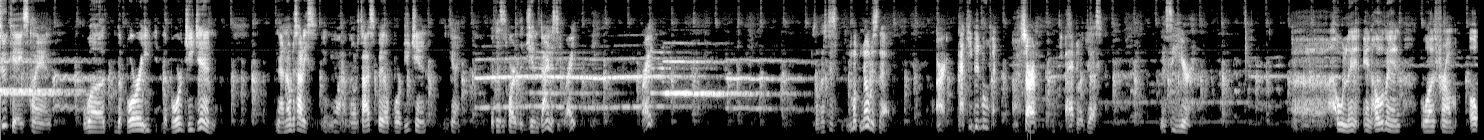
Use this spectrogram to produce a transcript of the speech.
Suke's clan was the Bori, the Borjigin. Now, notice how they, you know, notice how I spell Borjigin, okay? But this is part of the Jin dynasty, right? Right? So let's just notice that. Alright, now keep it moving. sorry, I had to adjust. Let's see here. Uh, Holin and Holin was from Oak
